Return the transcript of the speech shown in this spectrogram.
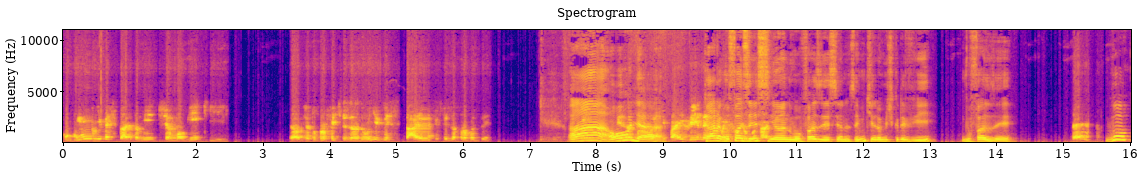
algum universitário também, a gente chama alguém que. Eu já estou profetizando, universitário que fez a prova dele. Ah, olha! Vai ver, né, Cara, vou fazer esse ano, vou fazer esse ano. Sem mentira, eu me inscrevi. Vou fazer. É? Vou.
